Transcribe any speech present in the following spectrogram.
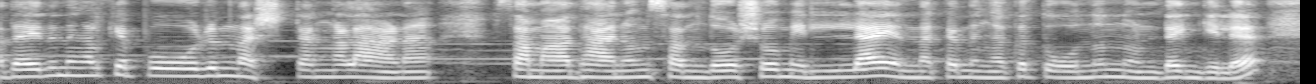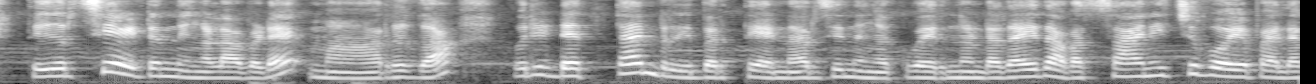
അതായത് നിങ്ങൾക്ക് എപ്പോഴും നഷ്ടങ്ങളാണ് സമാധാനവും സന്തോഷവും ഇല്ല എന്നൊക്കെ നിങ്ങൾക്ക് തോന്നുന്നുണ്ടെങ്കിൽ തീർച്ചയായിട്ടും നിങ്ങൾ അവിടെ മാറുക. ഒരു ഡെത്ത് ആൻഡ് റീബർത്ത് എനർജി നിങ്ങൾക്ക് വരുന്നുണ്ട്. അതായത് അവസാനിച്ചു പോയ പല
